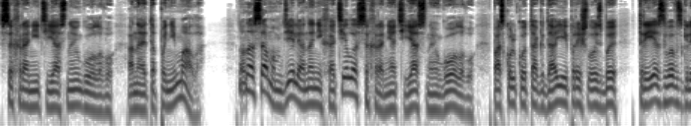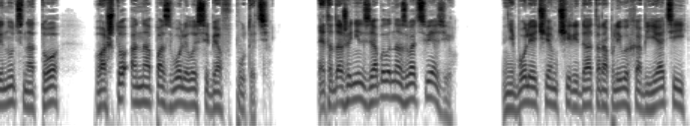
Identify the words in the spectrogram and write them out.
сохранить ясную голову, она это понимала. Но на самом деле она не хотела сохранять ясную голову, поскольку тогда ей пришлось бы трезво взглянуть на то, во что она позволила себя впутать. Это даже нельзя было назвать связью. Не более чем череда торопливых объятий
